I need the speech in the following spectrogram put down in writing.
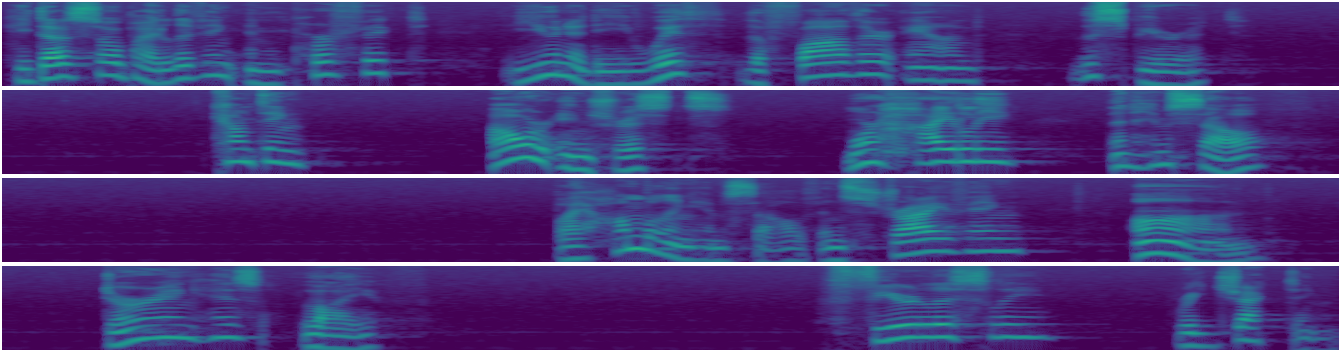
He does so by living in perfect unity with the Father and the Spirit, counting our interests more highly than himself by humbling himself and striving on during his life, fearlessly rejecting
